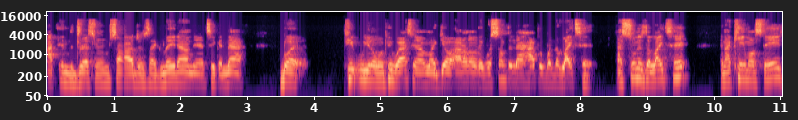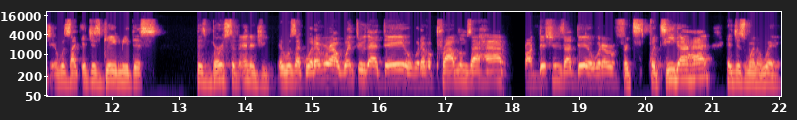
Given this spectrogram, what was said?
hot in the dressing room, so I just like lay down there and take a nap. But people, you know, when people ask me, I'm like, yo, I don't know. There was something that happened when the lights hit. As soon as the lights hit, and I came on stage, it was like it just gave me this this burst of energy. It was like whatever I went through that day or whatever problems I had, auditions I did or whatever fatigue I had, it just went away.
